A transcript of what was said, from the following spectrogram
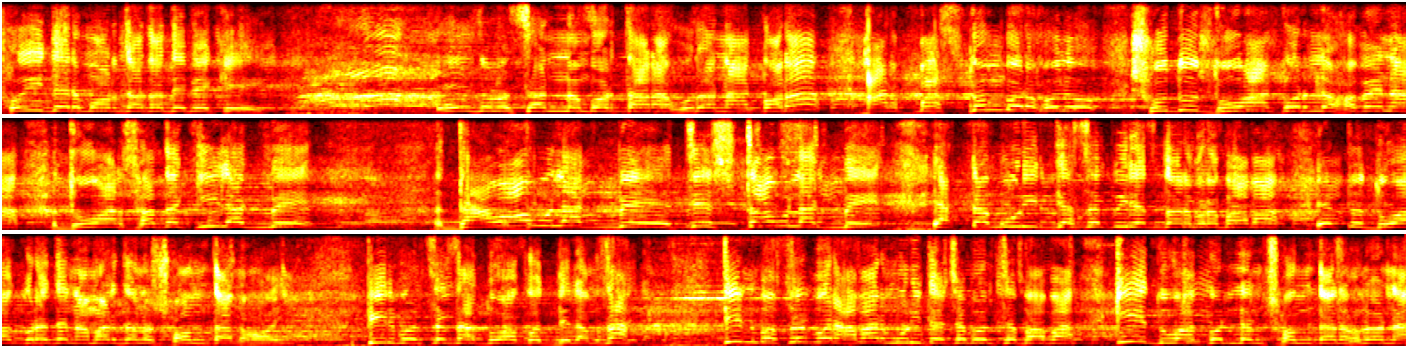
শহীদের মর্যাদা দেবে কে? এই জন্য চার নম্বর তারা হুড়ো না করা। আর পাঁচ নম্বর হলো শুধু দোয়া করলে হবে না, দোয়ার সাথে কি লাগবে? দাওয়াও লাগবে, চেষ্টাও লাগবে। একটা মুড়ির গেছে পীরের দরবারে, বাবা, একটু দোয়া করে দেন, আমার যেন সন্তান হয়। পীর বলছে, যা দোয়া করে দিলাম, যা। তিন বছর পর আবার মুরিদ এসে বলছে, বাবা, কি দোয়া করলেন, সন্তান হলো না।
